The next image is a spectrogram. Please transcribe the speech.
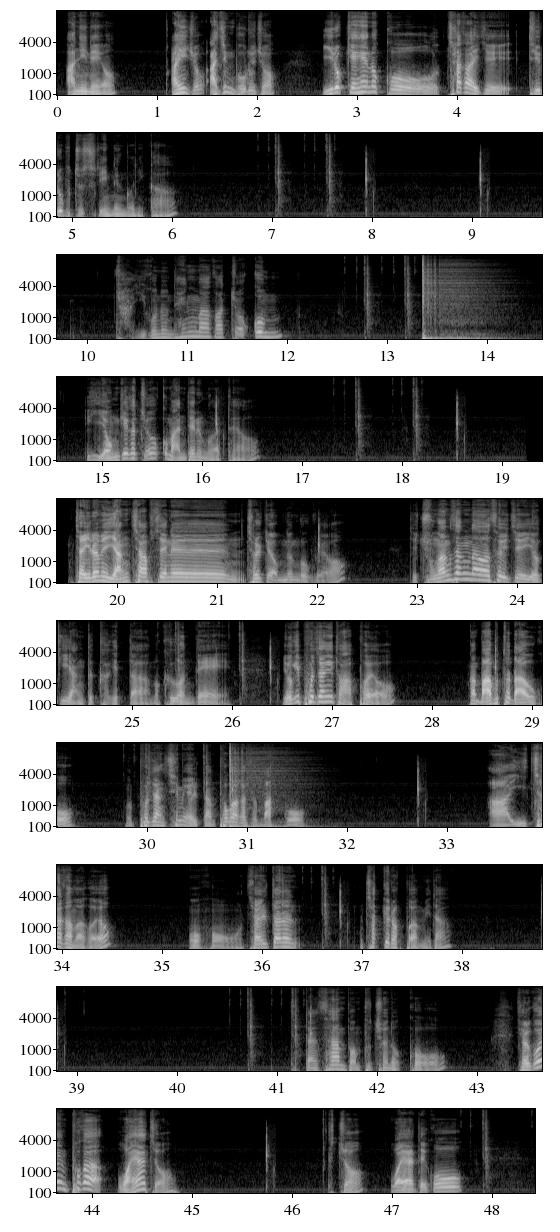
아니네요. 아니죠. 아직 모르죠. 이렇게 해놓고 차가 이제 뒤로 붙을 수도 있는 거니까. 자, 이거는 행마가 조금 이게 연계가 조금 안 되는 것 같아요. 자, 이러면 양차 합세는 절대 없는 거고요. 중앙상 나와서 이제 여기 양득하겠다. 뭐 그건데 여기 포장이 더 아파요. 그러니까 마부터 나오고 포장 치면 일단 포가 가서 맞고. 아 2차가 막아요? 오호. 자 일단은 찾기로 확보합니다. 일단 4 한번 붙여놓고. 결국엔 포가 와야죠. 그쵸? 와야 되고.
